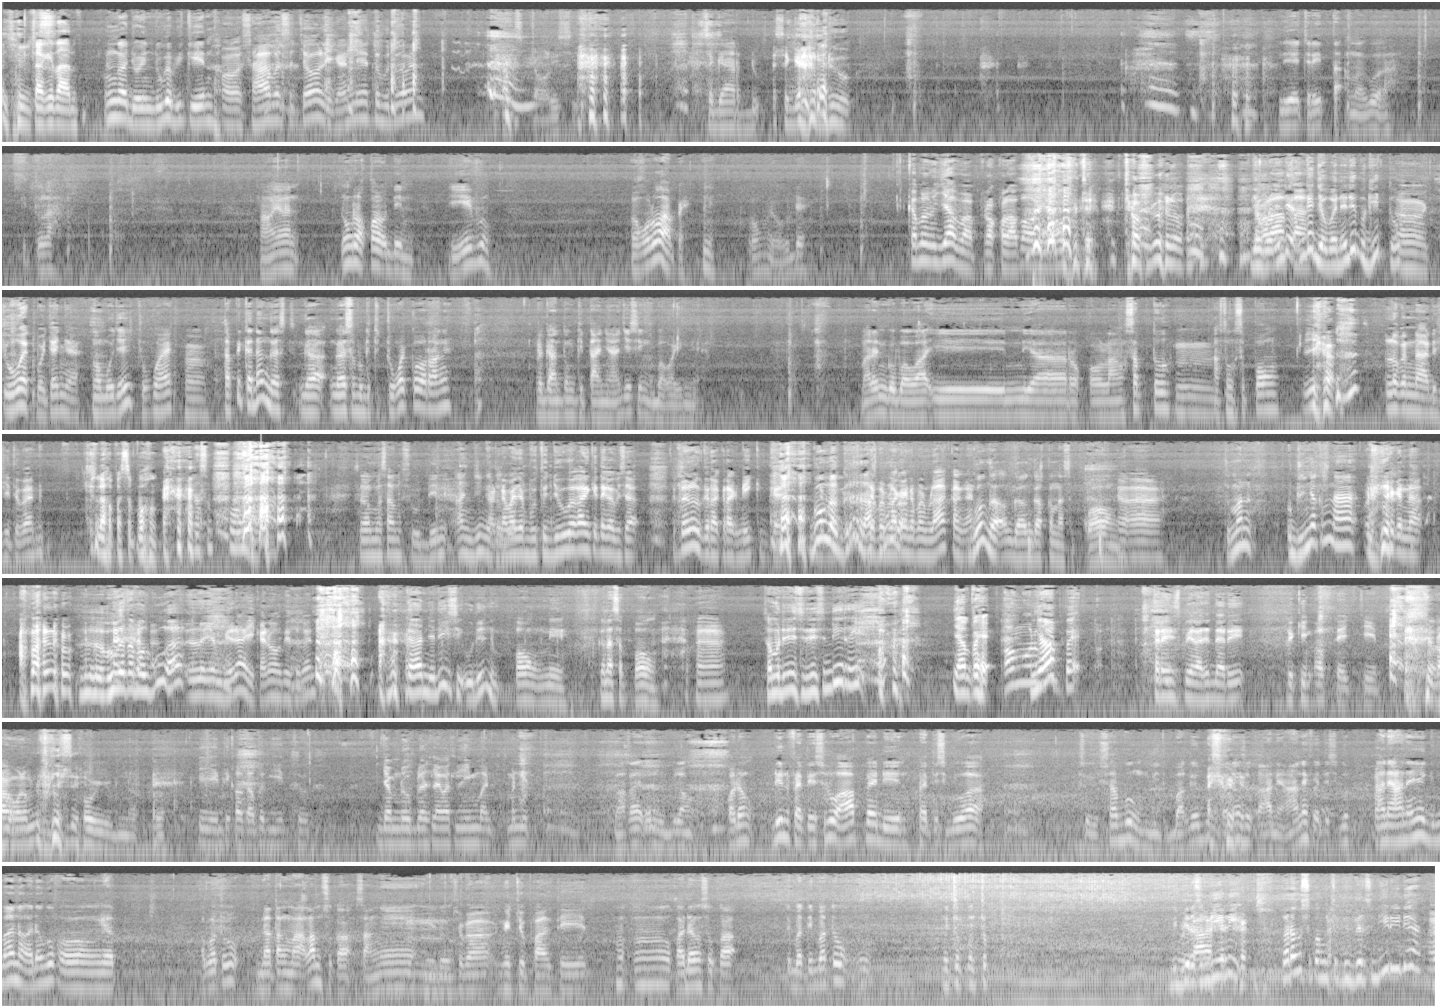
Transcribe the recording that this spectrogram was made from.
Jadi sakitan enggak join juga bikin. Oh sahabat secoli kan dia tuh berdua kan? coli sih. Segardu. Segardu. dia cerita sama gua. Itulah. Makanya kan lu ngerokok lu, din? Iya bung. Rokok lu apa? Nih. Oh ya udah Kamu belum jawab rokok apa? Oh ya udah, jawab dulu. jawabannya dia enggak jawabannya dia begitu Oh, cuek bocahnya. nggak mau jadi cuek Oh. tapi kadang nggak nggak nggak sebegitu cuek kok orangnya tergantung kitanya aja sih ngebawainnya kemarin gue bawain dia rokok langsep tuh Hmm. langsung sepong Iya. Lo kena di situ kan? kenapa sepong kita sepong sama Samsudin anjing Kan namanya butuh juga kan kita nggak bisa. Kita lu gerak-gerak dikit kan. gue nggak gerak depan belakang depan belakang kan. gue nggak nggak nggak kena sepong cuman udinnya kena Udah kena apa lu? bukan sama gua Lu yang birahi kan waktu itu kan? bukan jadi si udin sepong nih kena sepong sama diri sendiri sendiri nyampe Oh, ngulum. nyampe Terinspirasi dari The King of Techip. Kalau ngulum oh iya benar Ini kalau dapet gitu. Jam 12 lewat 5 menit. makanya kan gue bilang kadang din fetis lu apa din? Fetis gua. Susah bung. Ditebaknya bung. Kadang suka aneh-aneh fetis gua. Aneh-anehnya gimana? Kadang gua kalau ngeliat apa tuh binatang malam suka sange gitu. Hmm, Suka ngecup paltit. Kadang suka tiba-tiba tuh ngecup-ngecup bibir Bukan. sendiri. Kadang suka ngecup bibir sendiri dia.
